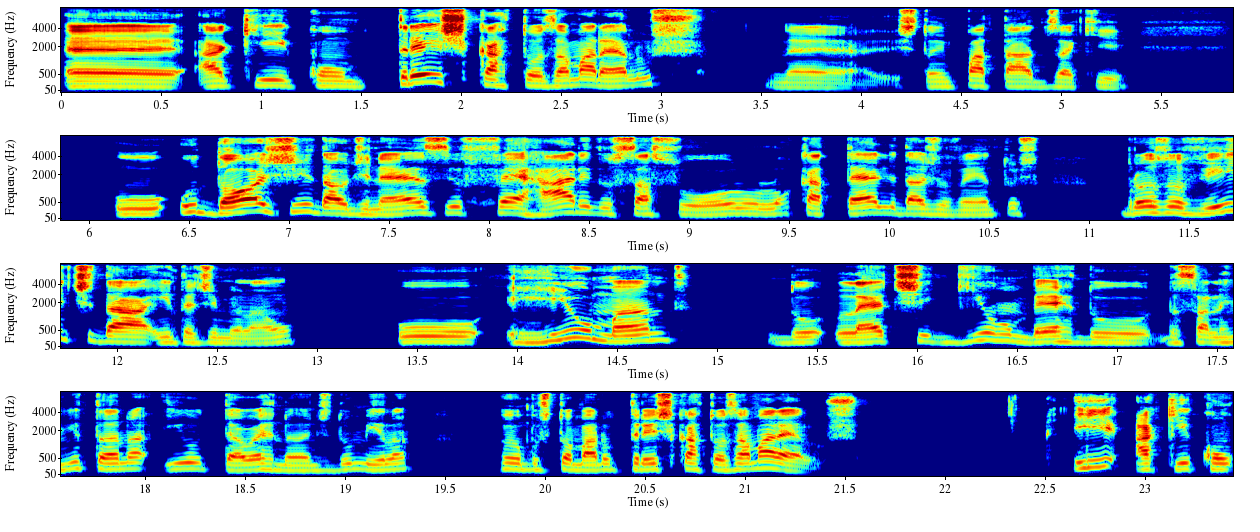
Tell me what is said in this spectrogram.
é, aqui com três cartões amarelos, né, estão empatados aqui o, o Doge da Udinese, o Ferrari do Sassuolo, o Locatelli da Juventus, Brozovic da Inter de Milão, o Hilmand do Lecce, Guilherme do, do Salernitana e o Theo Hernandes do Milan. Ambos tomaram três cartões amarelos. E aqui com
